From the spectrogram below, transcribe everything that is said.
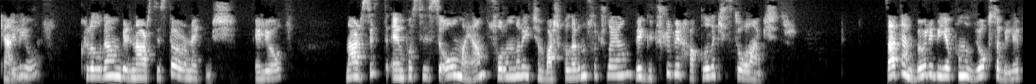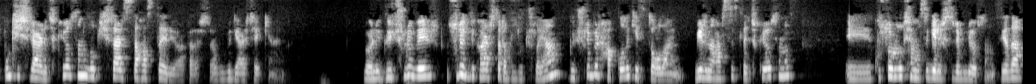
Kendinize. Eliot kırılgan bir narsiste örnekmiş. Eliot narsist empatisi olmayan, sorunları için başkalarını suçlayan ve güçlü bir haklılık hissi olan kişidir. Zaten böyle bir yapınız yoksa bile bu kişilerle çıkıyorsanız o kişiler sizi hasta ediyor arkadaşlar. Bu bir gerçek yani. Böyle güçlü bir, sürekli karşı tarafı suçlayan, güçlü bir haklılık hissi olan bir narsistle çıkıyorsanız e, kusurluluk şeması geliştirebiliyorsanız ya da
